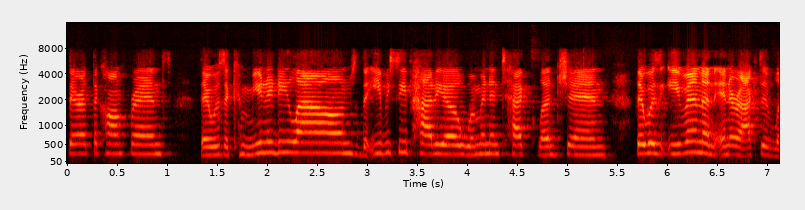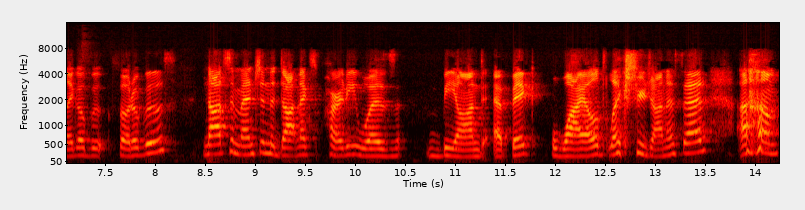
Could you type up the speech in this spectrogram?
there at the conference. There was a community lounge, the EBC patio, women in tech luncheon. There was even an interactive Lego bo- photo booth. Not to mention the .next party was beyond epic, wild, like Srijana said. Um,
